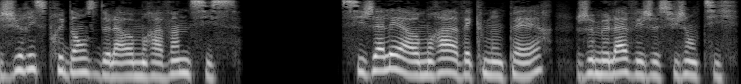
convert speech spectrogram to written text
Jurisprudence de la Omra 26. Si j'allais à Omra avec mon père, je me lave et je suis gentil.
